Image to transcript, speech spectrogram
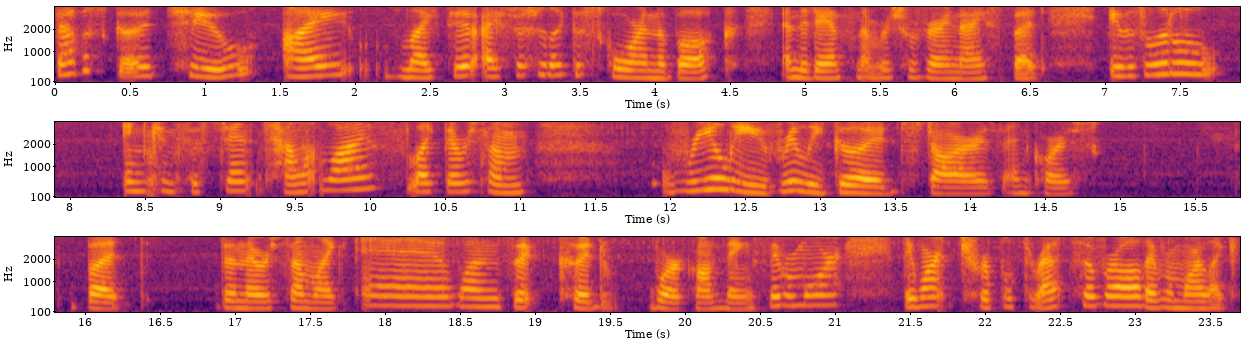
that was good too. I liked it. I especially liked the score in the book and the dance numbers were very nice, but it was a little inconsistent talent-wise. Like there were some really, really good stars and chorus, but then there were some like eh ones that could work on things. They were more, they weren't triple threats overall. They were more like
